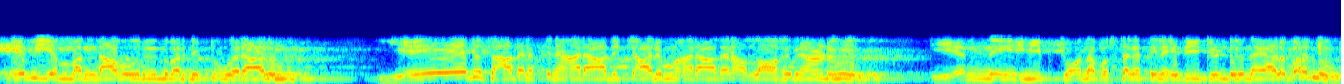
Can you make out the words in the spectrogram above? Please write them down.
എ വി എം ബന്താവൂർ എന്ന് പറഞ്ഞിട്ട് ഒരാളും ഏത് സാധനത്തിന് ആരാധിച്ചാലും ആരാധന അള്ളാഹുവിനാണ് എന്ന് ഈ ചുവന്ന പുസ്തകത്തിൽ എഴുതിയിട്ടുണ്ട് എന്ന് അയാൾ പറഞ്ഞു.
